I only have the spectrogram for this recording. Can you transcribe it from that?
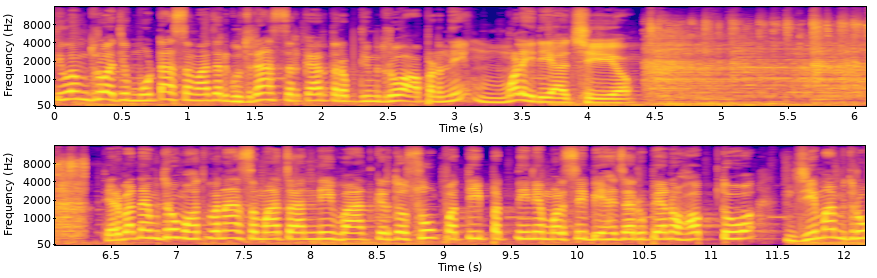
તેવા મિત્રો આજે મોટા સમાચાર ગુજરાત સરકાર તરફથી મિત્રો આપણને મળી રહ્યા છે. ત્યારબાદના મિત્રો મહત્વના સમાચારની વાત કરીએ તો શું પતિ પત્નીને મળશે બે હજાર રૂપિયાનો હપ્તો? જેમાં મિત્રો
